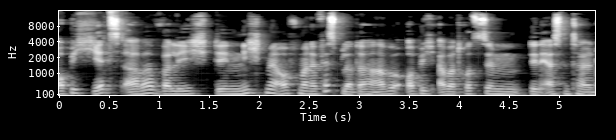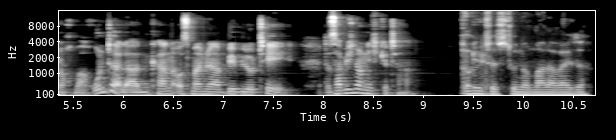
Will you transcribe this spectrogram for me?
ob ich jetzt aber, weil ich den nicht mehr auf meiner Festplatte habe, ob ich aber trotzdem den ersten Teil nochmal runterladen kann aus meiner Bibliothek. Das habe ich noch nicht getan. Solltest okay. du normalerweise.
